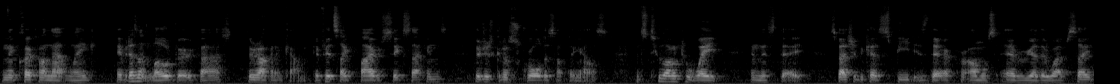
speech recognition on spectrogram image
and they click on that link. If it doesn't load very fast, they're not going to come. If it's like five or six seconds, they're just going to scroll to something else. It's too long to wait in this day, especially because speed is there for almost every other website,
